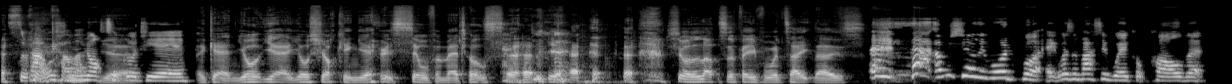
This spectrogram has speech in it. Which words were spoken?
that was colour. not Yeah. a good year. Again, your yeah, your shocking year is silver medals. Uh, yeah, sure, lots of people would take those. I'm sure they would, but it was a massive wake up call that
